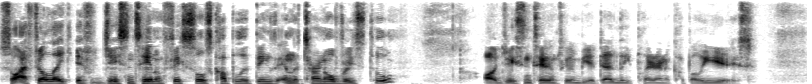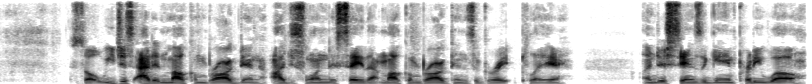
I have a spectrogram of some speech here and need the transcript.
So I feel like if Jayson Tatum fixes those couple of things and the turnovers too, oh Jason Tatum's gonna be a deadly player in a couple of years. So we just added Malcolm Brogdon. I just wanted to say that Malcolm Brogdon's a great player. Understands the game pretty well.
